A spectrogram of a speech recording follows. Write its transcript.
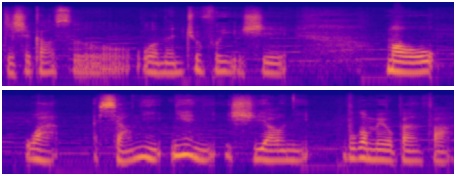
只是告诉我们祝福语是某晚想你念你需要你，不过没有办法，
